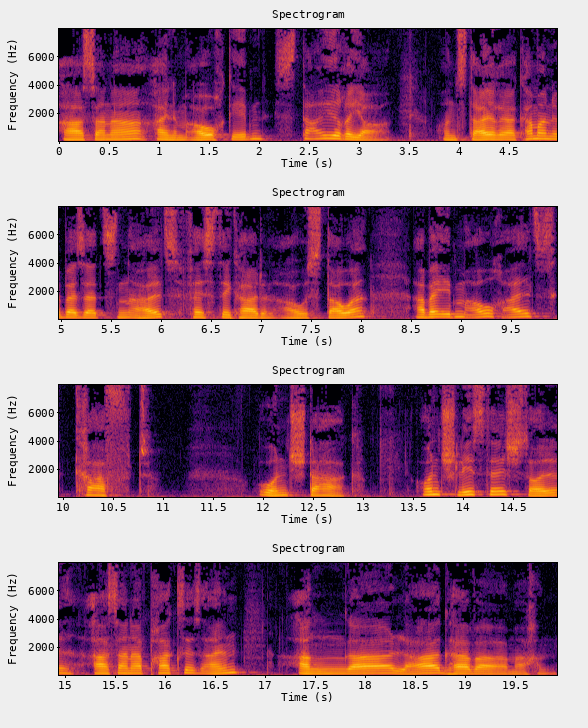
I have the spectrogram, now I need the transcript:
Asana einem auch geben Stairya. Und Stairya kann man übersetzen als Festigkeit und Ausdauer aber eben auch als Kraft und stark. Und schließlich soll Asana-Praxis ein Angalaghava machen.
